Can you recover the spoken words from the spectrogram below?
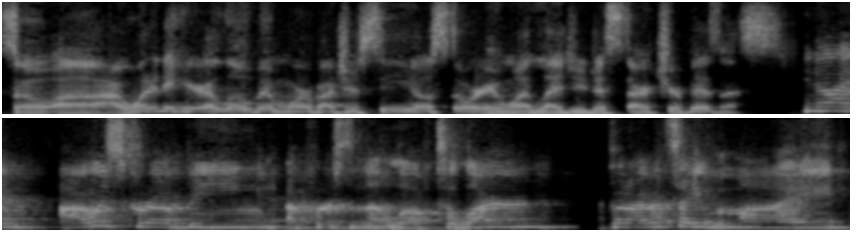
So uh, I wanted to hear a little bit more about your CEO story and what led you to start your business. You know, I, I always grew up being a person that loved to learn, but I would say my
